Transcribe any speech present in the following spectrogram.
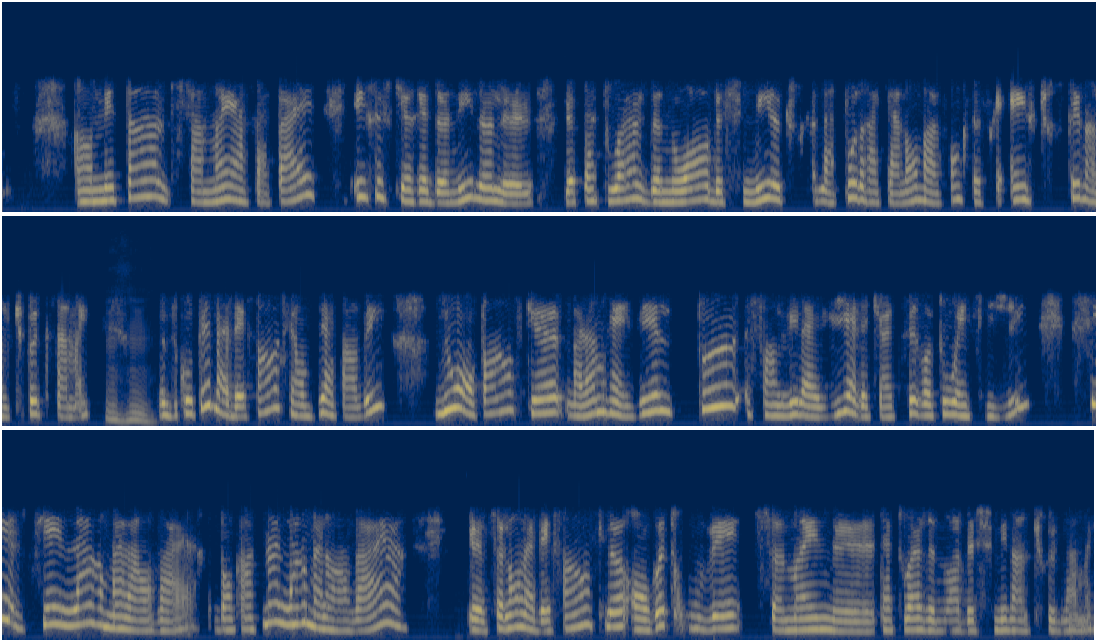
en mettant sa main à sa tête et c'est ce qui aurait donné là, le, le tatouage de noir de fumée là, qui serait de la poudre à canon dans le fond que ce serait incrusté dans le creux de sa main. Mhm. Du côté de la défense, on dit attendez, nous on pense que Mme Rainville peut s'enlever la vie avec un tir auto-infligé si elle tient l'arme à l'envers. Donc en tenant l'arme à l'envers, euh, selon la défense, là, on retrouvait ce même euh, tatouage de noir de fumée dans le creux de la main.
